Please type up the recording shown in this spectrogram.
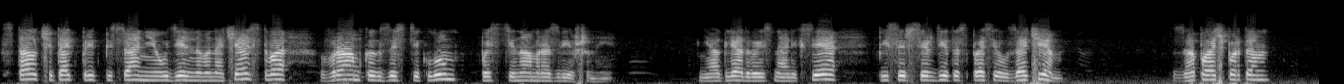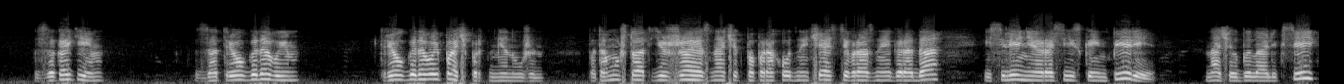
стал читать предписания удельного начальства в рамках за стеклом по стенам развешанные. Не оглядываясь на Алексея, писарь сердито спросил «Зачем?» «За пачпортом». «За каким?» «За трехгодовым». «Трехгодовой пачпорт мне нужен, потому что, отъезжая, значит, по пароходной части в разные города и селения Российской империи, начал было Алексей,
